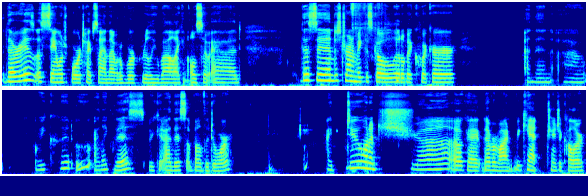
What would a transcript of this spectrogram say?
There is a sandwich board type sign that would work really well. I can also add this in, just trying to make this go a little bit quicker. And then uh, we could, ooh, I like this. We could add this above the door. I do want to, okay, never mind. We can't change the color.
